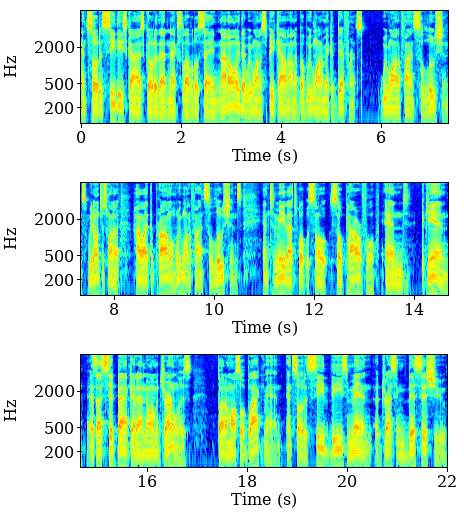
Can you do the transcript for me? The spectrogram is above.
and so to see these guys go to that next level to say not only that we want to speak out on it, but we want to make a difference. We want to find solutions. We don't just want to highlight the problem, we want to find solutions. And to me, that's what was so so powerful. And again, as I sit back it, I know I'm a journalist, but I'm also a black man. And so to see these men addressing this issue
